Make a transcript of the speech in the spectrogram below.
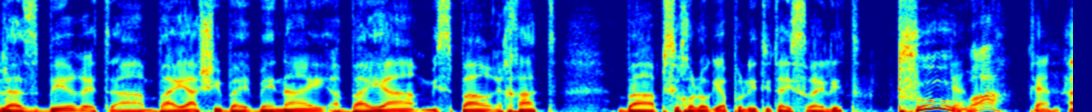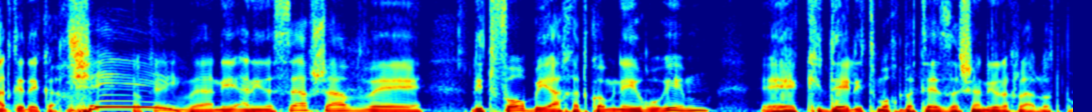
להסביר את הבעיה שהיא בעי- בעיניי הבעיה מספר אחת בפסיכולוגיה הפוליטית הישראלית. פו, כן. וואו. כן, עד כדי כך. שי. אוקיי, ואני אני אנסה עכשיו אה, לתפור ביחד כל מיני אירועים אה, כדי לתמוך בתזה שאני הולך להעלות פה.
